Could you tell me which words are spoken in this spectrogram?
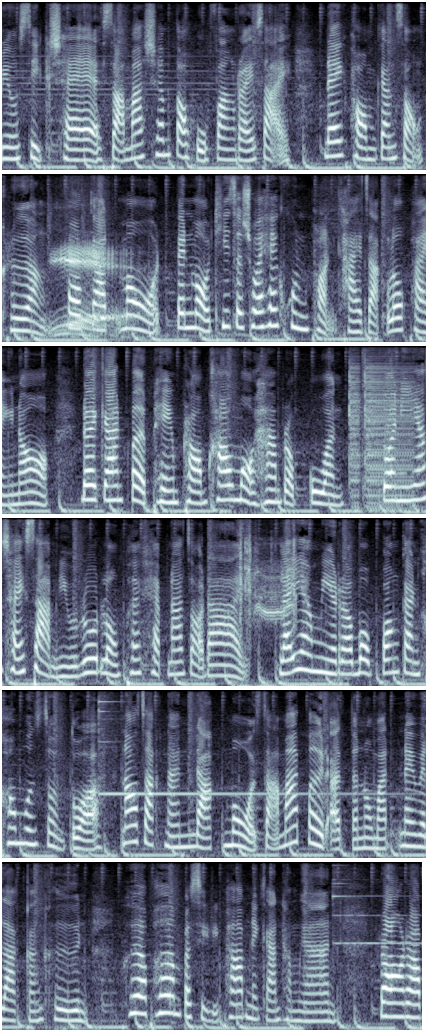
Music Share สามารถเชื่อมต่อหูฟังไร้สาย ได้พร้อมกัน 2 เครื่อง Focus Mode เป็นโหมดที่จะช่วยให้คุณผ่อนคลายจากโลกภายนอก โดยการเปิดเพลงพร้อมเข้าโหมดห้ามรบกวน ตัวนี้ยังใช้ 3 นิ้วรูดลงเพื่อแคปหน้าจอได้ และยังมีระบบป้องกันข้อมูลส่วนตัว นอกจากนั้น Dark Mode สามารถเปิดอัตโนมัติในเวลากลางคืน เพื่อเพิ่มประสิทธิภาพในการทำงาน รองรับ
